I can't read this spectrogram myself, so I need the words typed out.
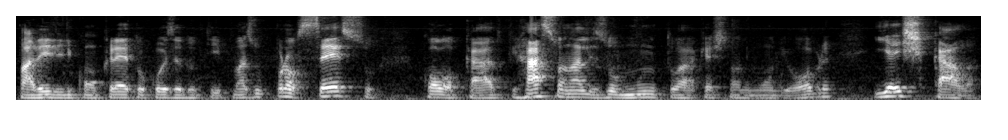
parede de concreto ou coisa do tipo, mas o processo colocado, que racionalizou muito a questão de mão de obra e a escala.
